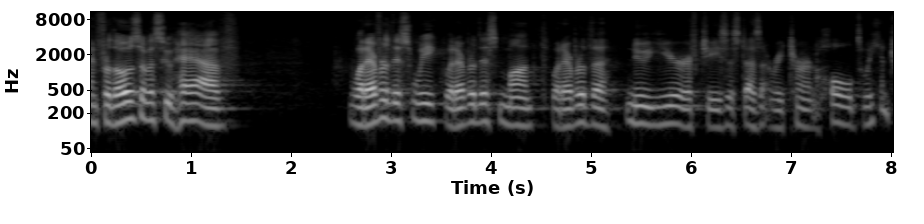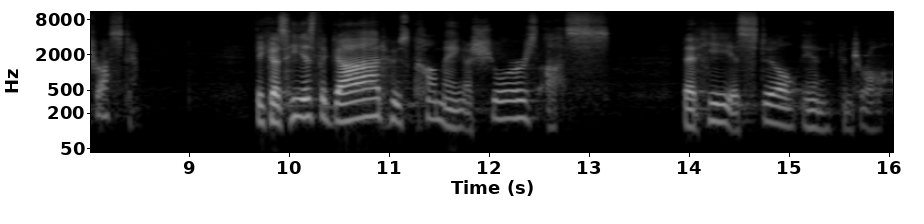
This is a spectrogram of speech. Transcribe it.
And for those of us who have, whatever this week, whatever this month, whatever the new year, if Jesus doesn't return, holds, we can trust Him. Because He is the God whose coming assures us that He is still in control.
